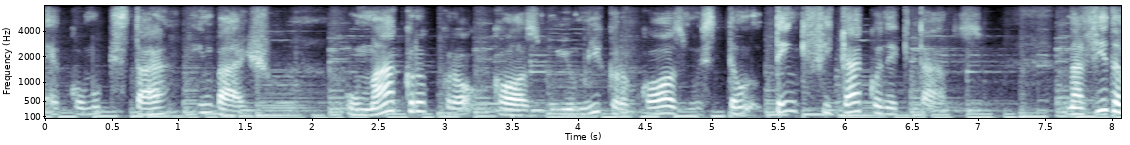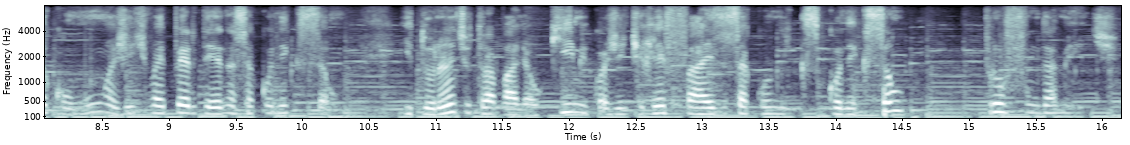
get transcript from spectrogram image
é como o que está embaixo. O macrocosmo e o microcosmo estão, têm que ficar conectados. Na vida comum, a gente vai perdendo essa conexão. E durante o trabalho alquímico, a gente refaz essa conexão profundamente.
